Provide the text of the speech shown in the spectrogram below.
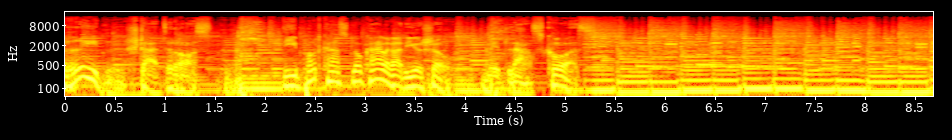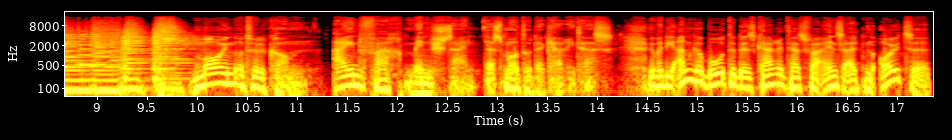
Reden statt Rosten. Die Podcast Lokalradioshow mit Lars Kors. Moin und willkommen. Einfach Mensch sein, das Motto der Caritas. Über die Angebote des Caritas-Vereins Alten Eute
